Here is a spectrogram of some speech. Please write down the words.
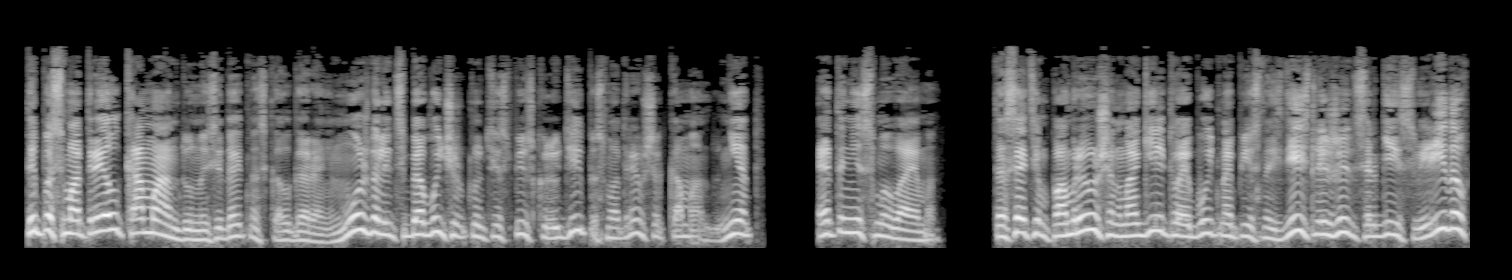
«Ты посмотрел команду», — назидательно сказал Гаранин. «Можно ли тебя вычеркнуть из списка людей, посмотревших команду?» «Нет, это несмываемо. Ты с этим помрешь, и на могиле твоей будет написано «Здесь лежит Сергей Свиридов,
